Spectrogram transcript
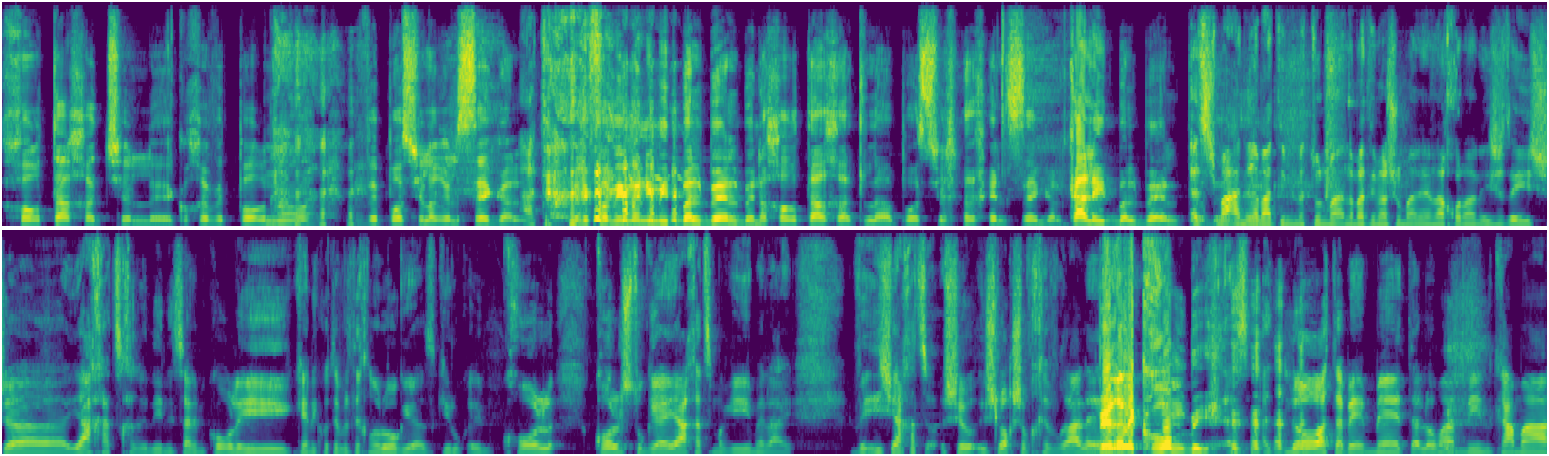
חור תחת של אה, כוכבת פורנו, ופוסט של הראל סגל. ולפעמים אני מתבלבל בין החור תחת לפוסט של הראל סגל. קל להתבלבל. אז שמע, אני למדתי נתון, למדתי משהו מעניין לאחרונה, אני איש איזה איש היח"צ חרדי ניסה למכור לי, כי אני כותב על טכנולוגיה, אז כאילו כל, כל סוגי היח"צ מגיעים אליי. ואיש יח"צ, שיש לו עכשיו חברה ל... על קרומבי. אז, לא, אתה באמת, אתה לא מאמין כמה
